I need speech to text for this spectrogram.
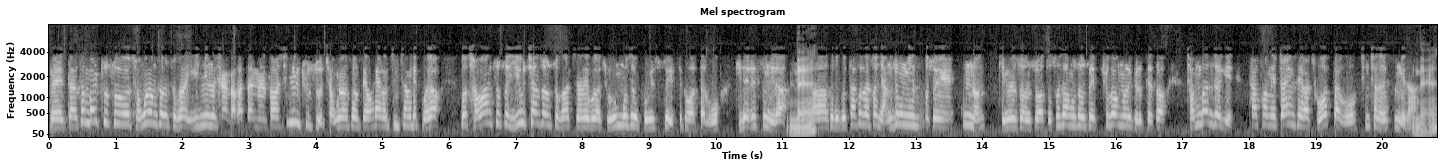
네, 일단 선발 투수 정우영 선수가 2이닝을 잘 막았다면서 신인 투수 정우영 선수의 활약을 칭찬을 했고요. 또 자완 투수 이우찬 선수가 지난해보다 좋은 모습을 보일 수도 있을 것 같다고 기대를 했습니다. 네. 아 그리고 타선에선 양종민 선수의 홈런, 김윤 선수와 또 서상우 선수의 추가홈런을 비롯해서 전반적인 타선의 짜임새가 좋았다고 칭찬을 했습니다. 네.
